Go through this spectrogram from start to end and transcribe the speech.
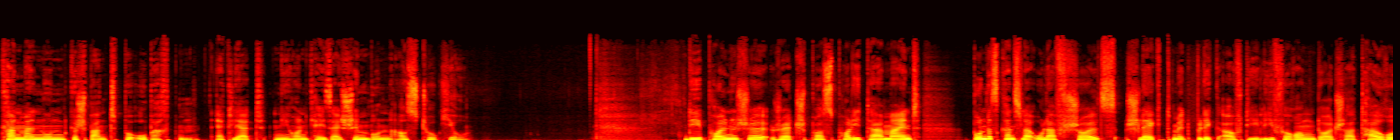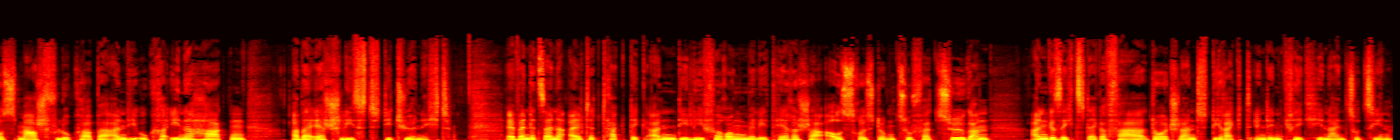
kann man nun gespannt beobachten, erklärt Nihon Keizai Shimbun aus Tokio. Die polnische Rzeczpospolita meint, Bundeskanzler Olaf Scholz schlägt mit Blick auf die Lieferung deutscher Taurus-Marschflugkörper an die Ukraine Haken, aber er schließt die Tür nicht. Er wendet seine alte Taktik an, die Lieferung militärischer Ausrüstung zu verzögern, angesichts der Gefahr, Deutschland direkt in den Krieg hineinzuziehen.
